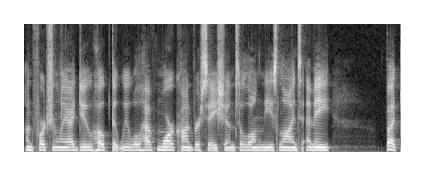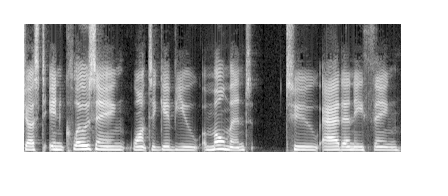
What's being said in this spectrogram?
Unfortunately, I do hope that we will have more conversations along these lines, Emmy. But just in closing, want to give you a moment to add anything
